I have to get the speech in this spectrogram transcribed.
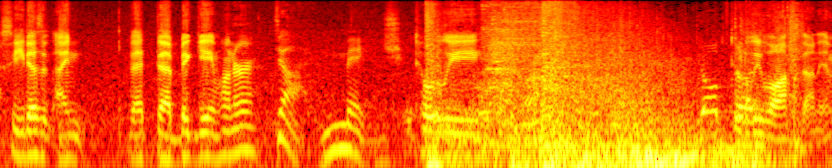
Yeah, see, he doesn't. I that uh, big game hunter Die, mage. totally, totally lost on him.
